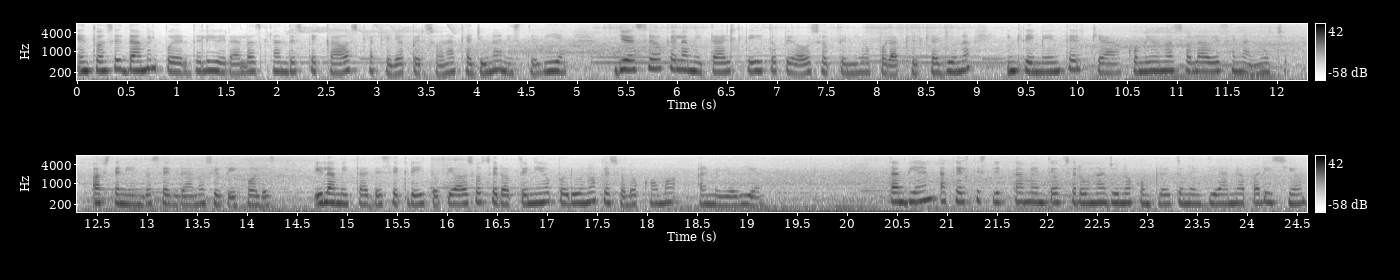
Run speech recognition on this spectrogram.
entonces dame el poder de liberar los grandes pecados que aquella persona que ayuna en este día. Yo deseo que la mitad del crédito piadoso obtenido por aquel que ayuna incremente el que ha comido una sola vez en la noche, absteniéndose de granos y frijoles, y la mitad de ese crédito piadoso será obtenido por uno que solo coma al mediodía. También aquel que estrictamente observa un ayuno completo en el día de mi aparición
